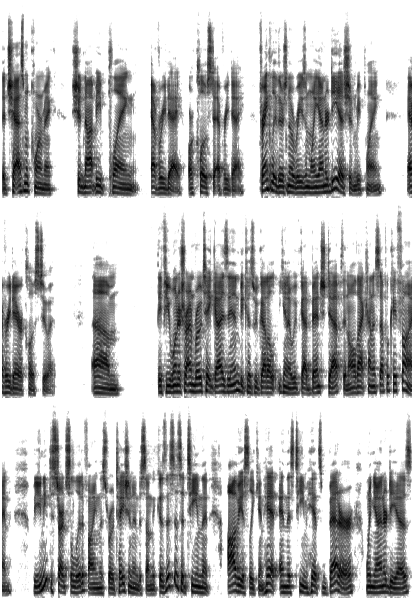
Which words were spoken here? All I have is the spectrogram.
that Chas McCormick should not be playing every day or close to every day. Frankly, there's no reason why Yainer Diaz shouldn't be playing every day or close to it. Um, if you want to try and rotate guys in because we've got a you know we've got bench depth and all that kind of stuff okay fine but you need to start solidifying this rotation into something because this is a team that obviously can hit and this team hits better when Yainer Diaz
